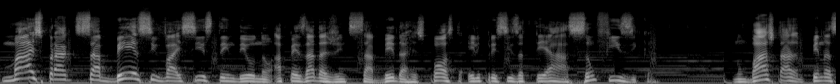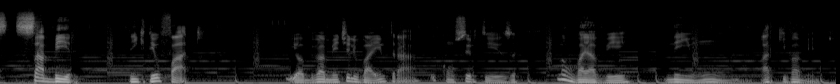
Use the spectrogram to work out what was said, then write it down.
Mas para saber se vai se estender ou não, apesar da gente saber da resposta, ele precisa ter a ação física. Não basta apenas saber, tem que ter o fato. E obviamente ele vai entrar e com certeza não vai haver nenhum arquivamento.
